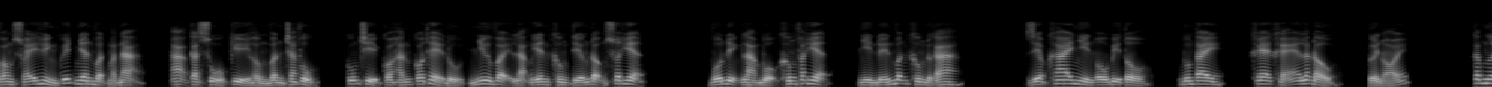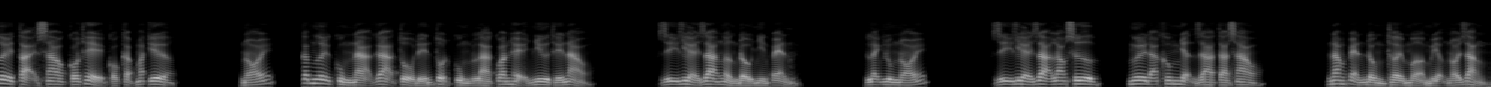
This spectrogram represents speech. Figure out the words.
vòng xoáy hình quýt nhân vật mặt nạ ạ cà sủ kỳ hồng vân trang phục cũng chỉ có hắn có thể đủ như vậy lặng yên không tiếng động xuất hiện. Vốn định làm bộ không phát hiện nhìn đến vẫn không được a. Diệp khai nhìn ô bị tổ vung tay khe khẽ lắc đầu cười nói các ngươi tại sao có thể có cặp mắt kia? Nói các ngươi cùng nạ gạ tổ đến tột cùng là quan hệ như thế nào? Dì dì ra ngẩng đầu nhìn bèn, lạnh lùng nói dì dì dạ lao sư ngươi đã không nhận ra ta sao? Nam bèn đồng thời mở miệng nói rằng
